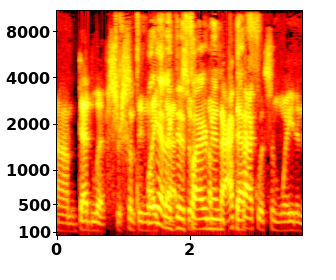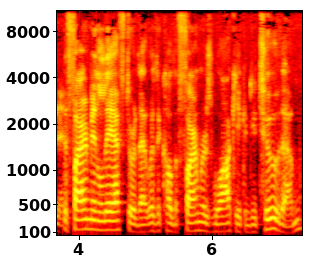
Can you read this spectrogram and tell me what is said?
um, deadlifts or something Well, like yeah, that Yeah, like the so fireman- backpack with some weight in it The fireman lift or that what's it called? The farmer's walk. You can do two of them.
